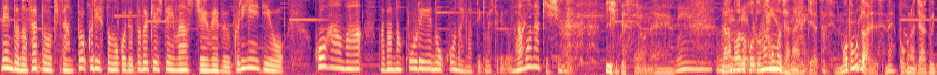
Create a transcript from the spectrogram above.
年度の佐藤貴さんとクリストモコでお届けしています。J-Web クリエイディオ。後半は、まあ、だんだん恒例のコーナーになってきましたけど、名もなき趣味。ー いいですよね。ね名乗るほどのものじゃないってやつですよね。もともとあれでですね。僕の蛇口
